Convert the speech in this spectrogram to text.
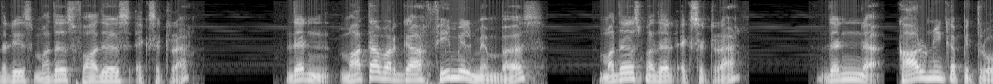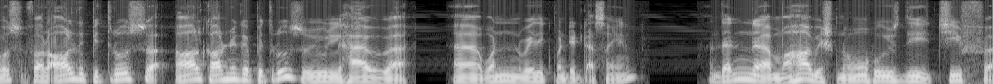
that is mothers, fathers, etc. Then Mata Varga, female members, mother's mother, etc. Then uh, Karunika Pitrus, for all the Pitrus, uh, all Karunika Pitrus, we will have uh, uh, one Vedic Pandit assigned. And then uh, Mahavishnu, who is the chief uh,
